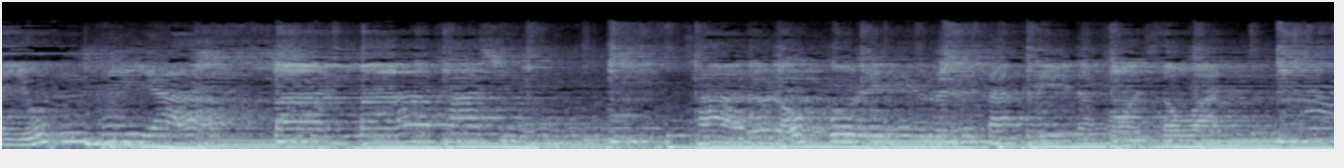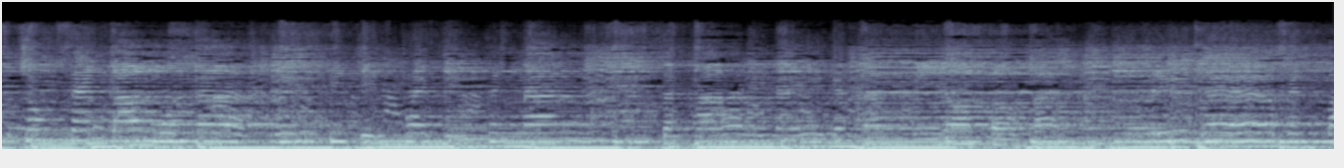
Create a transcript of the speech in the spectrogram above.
อายุทยาบ้านมาพาชีถ้าเรารบบุรีหรือตะกรีนครสวรรค์ชมแสงดาวมุนนาหรือพิจิตรไทยจิตทั้งนั้นสถานีไหนกันนั้นไม่ยอมต่อไปหรือเธอเป็นใบ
